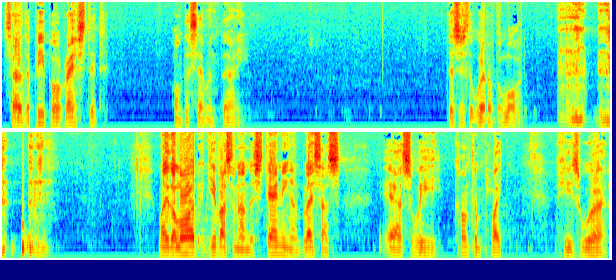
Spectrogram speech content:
So the people rested on the seventh day. This is the word of the Lord. May the Lord give us an understanding and bless us as we contemplate His Word.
